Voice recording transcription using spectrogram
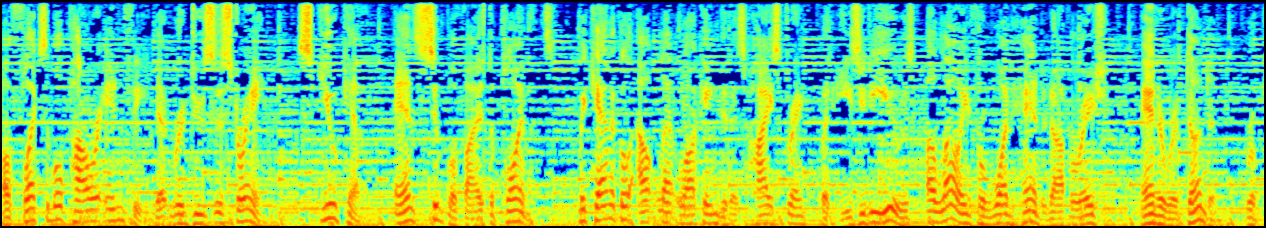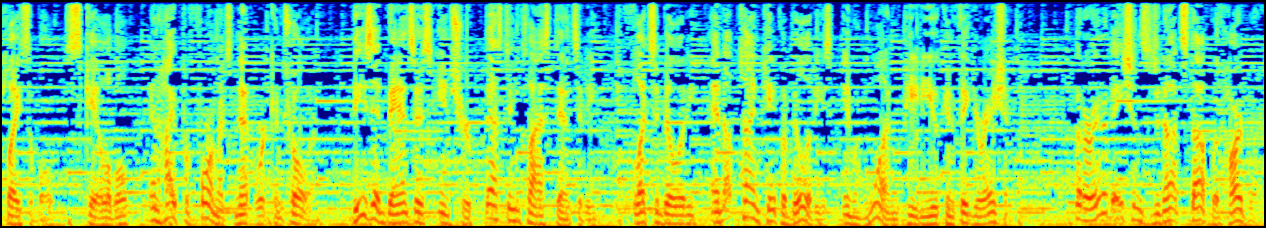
a flexible power infeed that reduces strain, SKU count, and simplifies deployments. Mechanical outlet locking that is high strength but easy to use, allowing for one handed operation. And a redundant, replaceable, scalable, and high performance network controller. These advances ensure best in class density, flexibility, and uptime capabilities in one PDU configuration. But our innovations do not stop with hardware.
